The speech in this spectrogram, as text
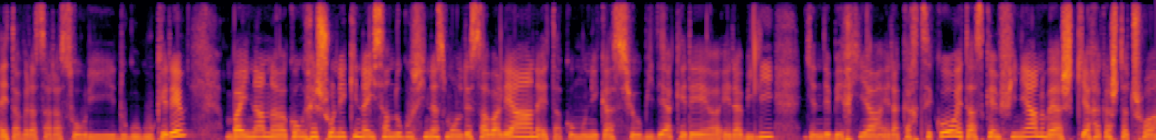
eta beraz arazo hori dugu guk ere. Baina uh, kongresu honekin nahi izan dugu zinez molde zabalean eta komunikazio bideak ere uh, erabili jende behia erakartzeko, eta azken finean, beha eskiarrak astatsua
